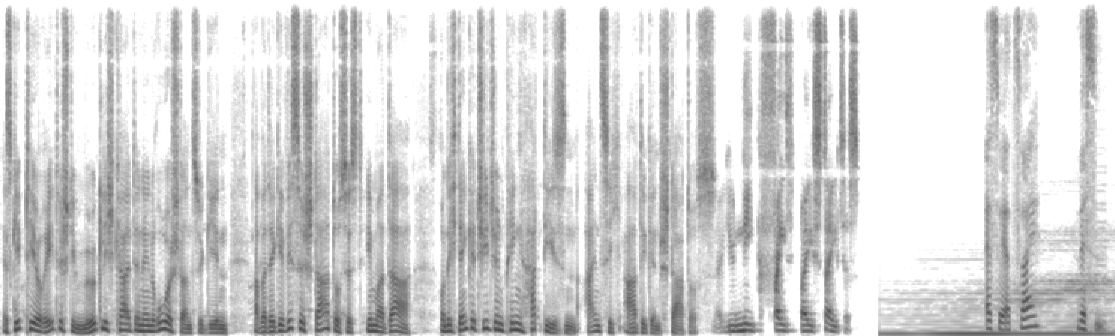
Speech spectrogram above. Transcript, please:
Es gibt theoretisch die Möglichkeit, in den Ruhestand zu gehen, aber der gewisse Status ist immer da. Und ich denke, Xi Jinping hat diesen einzigartigen Status. SWR 2 Wissen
